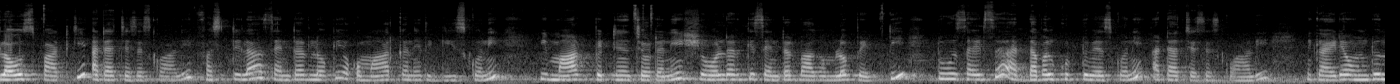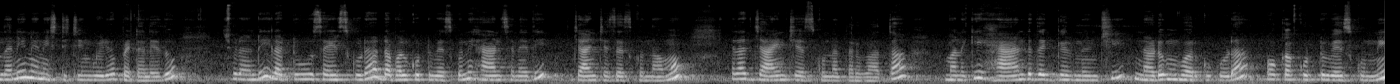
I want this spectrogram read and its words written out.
బ్లౌజ్ పార్ట్కి అటాచ్ చేసేసుకోవాలి. ఫస్ట్ ఇలా సెంటర్లోకి ఒక మార్క్ అనేది గీసుకొని ఈ మార్క్ పెట్టిన చోటని షోల్డర్కి సెంటర్ భాగంలో పెట్టి టూ సైడ్స్ డబల్ కుట్టు వేసుకొని అటాచ్ చేసేసుకోవాలి. మీకు ఐడియా ఉంటుందని నేను స్టిచ్చింగ్ వీడియో పెట్టలేదు. చూడండి ఇలా టూ సైడ్స్ కూడా డబల్ కుట్టు వేసుకొని హ్యాండ్స్ అనేది జాయిన్ చేసేసుకుందాము. ఇలా జాయిన్ చేసుకున్న తర్వాత మనకి హ్యాండ్ దగ్గర నుంచి నడుం వరకు కూడా ఒక కుట్టు వేసుకుని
